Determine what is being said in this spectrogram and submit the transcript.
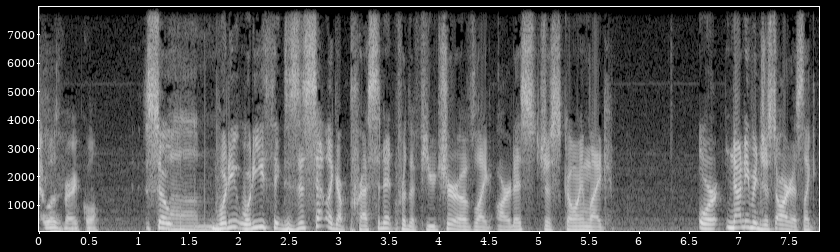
It was very cool. So Um, what do you what do you think? Does this set like a precedent for the future of like artists just going like, or not even just artists, like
